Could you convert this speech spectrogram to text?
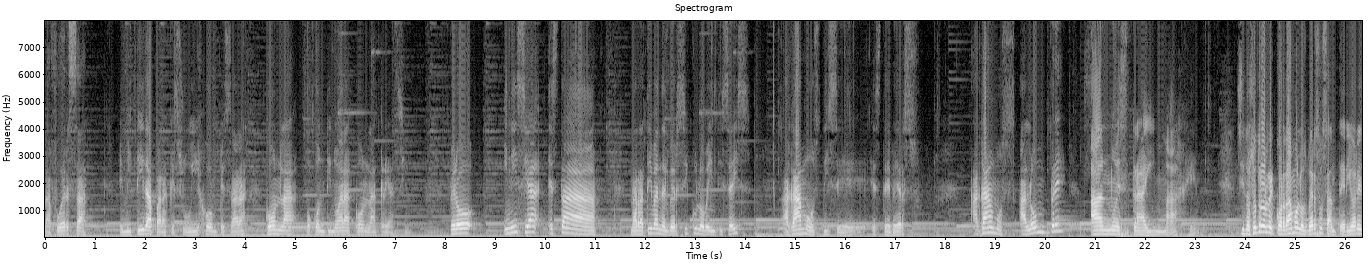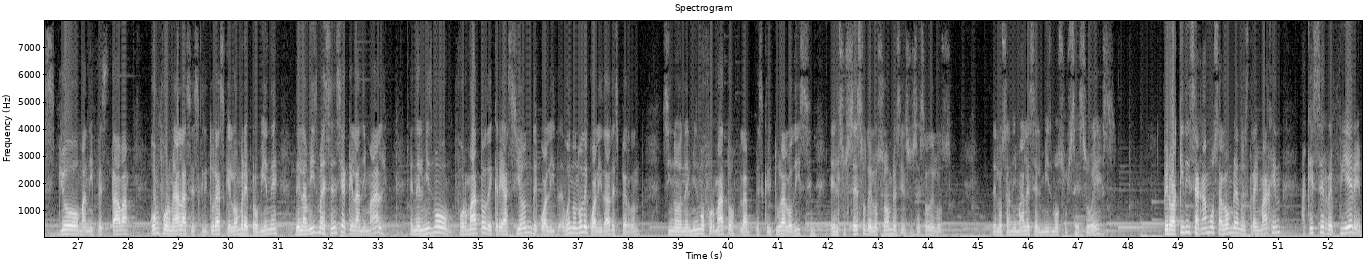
la fuerza emitida para que su hijo empezara con la o continuara con la creación. Pero inicia esta narrativa en el versículo 26. Hagamos, dice este verso, hagamos al hombre a nuestra imagen. Si nosotros recordamos los versos anteriores, yo manifestaba conforme a las escrituras que el hombre proviene de la misma esencia que el animal, en el mismo formato de creación de bueno, no de cualidades, perdón, sino en el mismo formato, la escritura lo dice, el suceso de los hombres y el suceso de los de los animales el mismo suceso es. Pero aquí dice, hagamos al hombre a nuestra imagen. ¿A qué se refiere?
